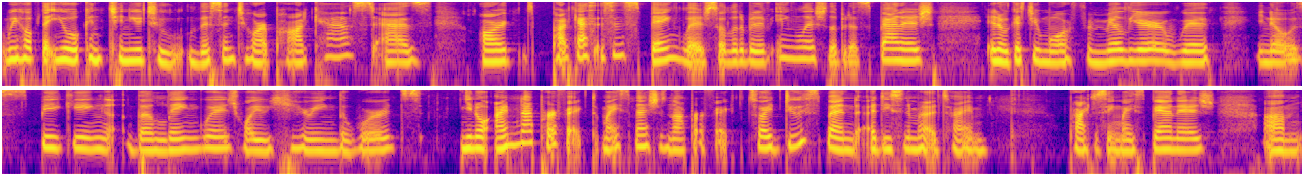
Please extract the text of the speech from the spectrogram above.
we hope that you will continue to listen to our podcast as our podcast is in Spanglish, so a little bit of English, a little bit of Spanish. It'll get you more familiar with, you know, speaking the language while you're hearing the words. You know, I'm not perfect. My Spanish is not perfect. So I do spend a decent amount of time practicing my Spanish, um,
